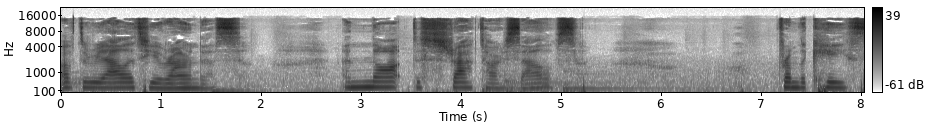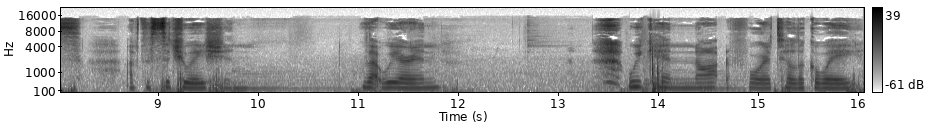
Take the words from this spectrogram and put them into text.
of the reality around us and not distract ourselves from the case of the situation that we are in. We cannot afford to look away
